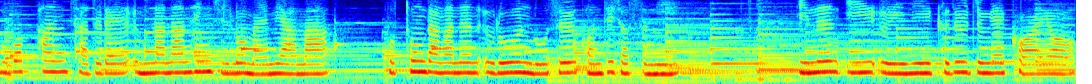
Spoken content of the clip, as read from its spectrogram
무법한 자들의 음란한 행실로 말미암아 고통당하는 의로운 롯을 건지셨으니 이는 이 의인이 그들 중에 거하여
